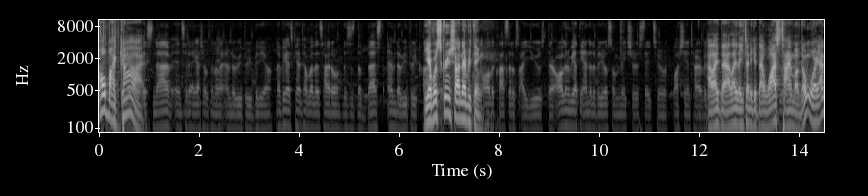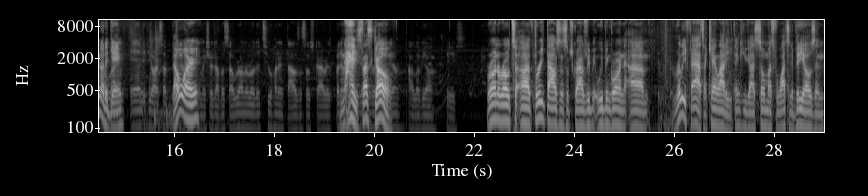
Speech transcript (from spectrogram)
Oh my god. It's Nahv, and today I got you with another MW3 video. Now, if you guys can't tell by the title, this is the best MW3 class. Yeah, we're screenshotting everything. All the class setups I use, they're all gonna be at the end of the video, so make sure to stay tuned. Watch the entire video. I like that. I like that he's trying to get that watch time up. Don't worry, I know the game. And if you are a sub, don't worry. Make sure to drop us up. We're on the road to 200,000 subscribers. But nice. Let's go. I love y'all. Peace. We're on the road to uh, 3,000 subscribers. We've been, we've been growing um, really fast. I can't lie to you. Thank you guys so much for watching the videos and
